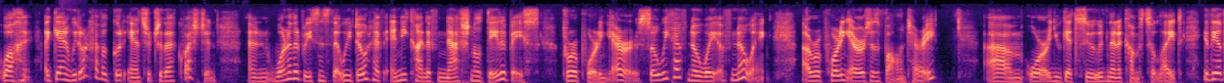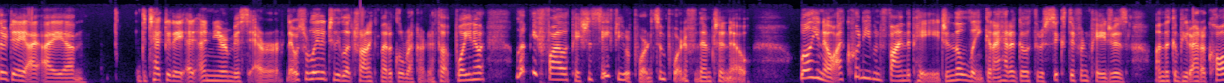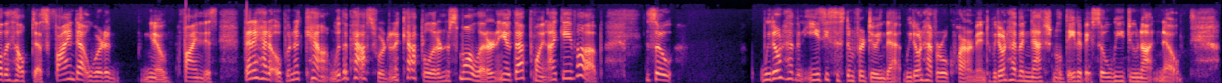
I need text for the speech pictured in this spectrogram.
Well, again, we don't have a good answer to that question. And one of the reasons that we don't have any kind of national database for reporting errors. So we have no way of knowing. Uh, reporting errors is voluntary, um, or you get sued and then it comes to light. the other day, I, I um, detected a, a, near miss error that was related to the electronic medical record. I thought, boy, you know what? Let me file a patient safety report. It's important for them to know. Well, you know, I couldn't even find the page and the link, and I had to go through six different pages on the computer. I had to call the help desk, find out where to, you know, find this. Then I had to open an account with a password and a capital letter and a small letter. And you know, at that point, I gave up. So we don't have an easy system for doing that. We don't have a requirement. We don't have a national database, so we do not know.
